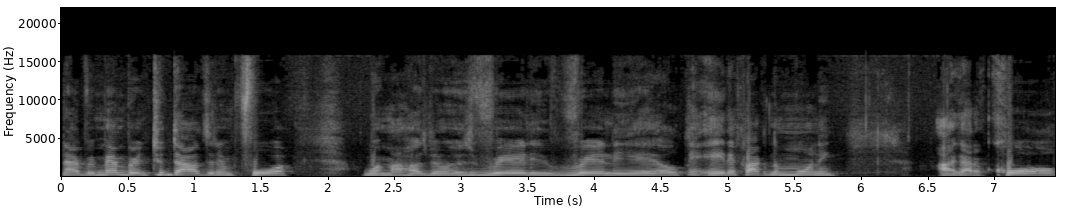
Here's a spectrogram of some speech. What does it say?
I remember in 2004 when my husband was really, really ill. At 8 o'clock in the morning, I got a call.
